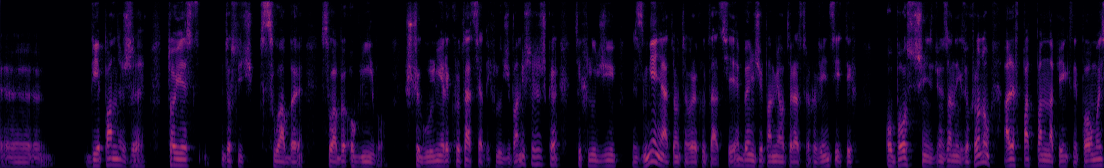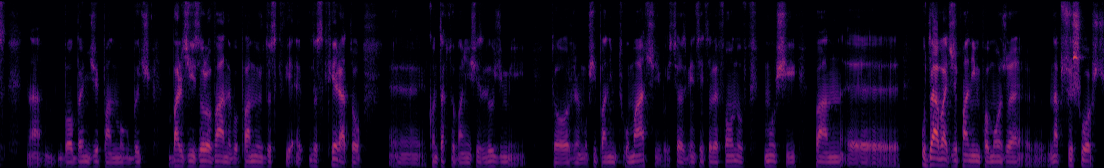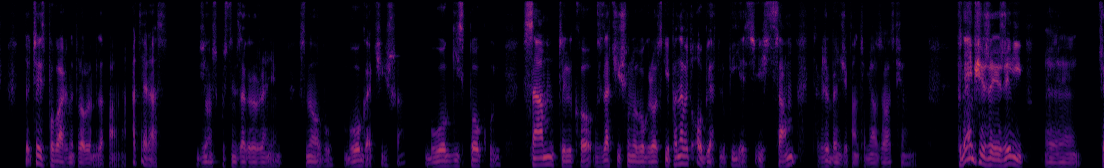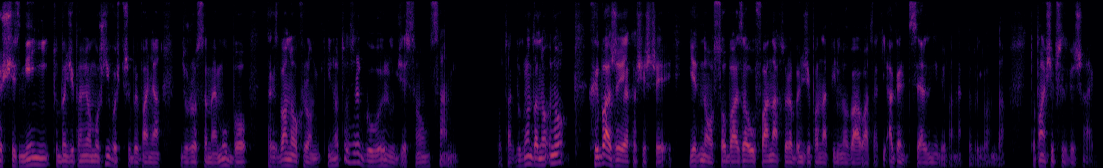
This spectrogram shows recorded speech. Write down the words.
wie pan, że to jest dosyć słabe, słabe ogniwo. Szczególnie rekrutacja tych ludzi. Pan już troszeczkę tych ludzi zmienia tą, tą rekrutację. Będzie pan miał teraz trochę więcej tych obostrzeń związanych z ochroną, ale wpadł pan na piękny pomysł, na, bo będzie pan mógł być bardziej izolowany, bo pan już doskwie, doskwiera to e, kontaktowanie się z ludźmi, to, że musi pan im tłumaczyć, bo jest coraz więcej telefonów, musi pan e, udawać, że pan im pomoże e, na przyszłość. To, to jest poważny problem dla pana. A teraz w związku z tym zagrożeniem znowu błoga cisza, błogi spokój, sam tylko w zaciszu nowogrodzkiej. Pan nawet obiad lubi jeść, jeść sam, także będzie pan to miał załatwione. Wydaje mi się, że jeżeli e, coś się zmieni, to będzie pan miał możliwość przebywania dużo samemu, bo tak zwane ochronki, no to z reguły ludzie są sami. To tak wygląda. No, no, chyba, że jakaś jeszcze jedna osoba zaufana, która będzie pana pilnowała, taki agent celny, wie pan jak to wygląda, to pan się przyzwyczai.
